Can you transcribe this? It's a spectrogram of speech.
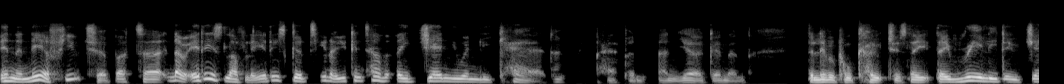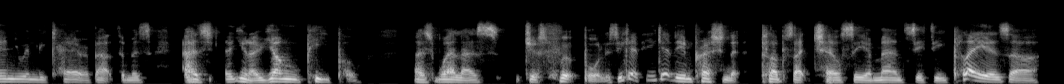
in the near future. But uh, no, it is lovely. It is good. You know, you can tell that they genuinely care, don't they, Pep and, and Jurgen and the Liverpool coaches. They they really do genuinely care about them as as you know young people as well as just footballers. You get you get the impression that clubs like Chelsea and Man City players are,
